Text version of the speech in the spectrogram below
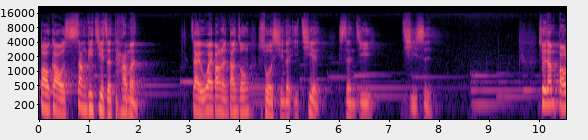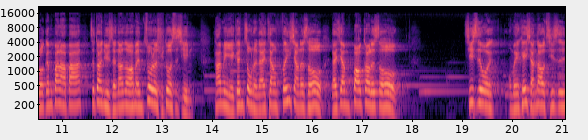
报告上帝借着他们，在外邦人当中所行的一切神迹奇事。所以当保罗跟巴拿巴这段旅程当中，他们做了许多事情。他们也跟众人来这样分享的时候，来这样报告的时候，其实我我们也可以想到，其实，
